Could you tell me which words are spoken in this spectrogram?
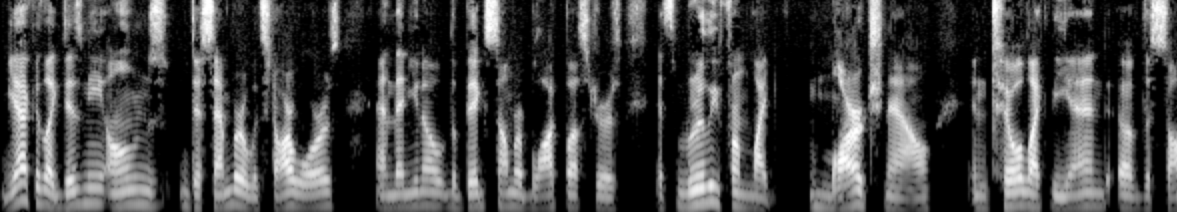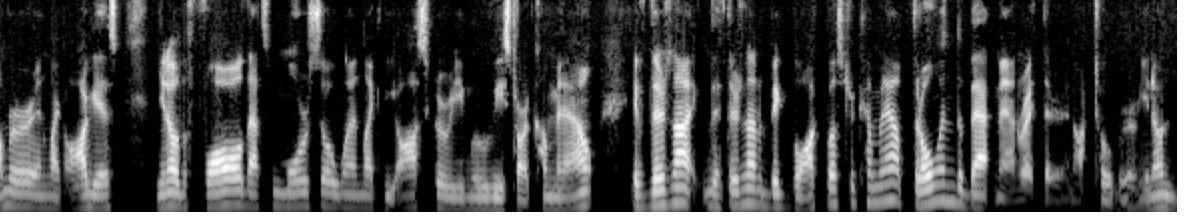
Yeah, because like Disney owns December with Star Wars, and then you know the big summer blockbusters. It's really from like March now until like the end of the summer in like August. You know, the fall. That's more so when like the Oscar-y movies start coming out. If there's not if there's not a big blockbuster coming out, throw in the Batman right there in October. You know,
